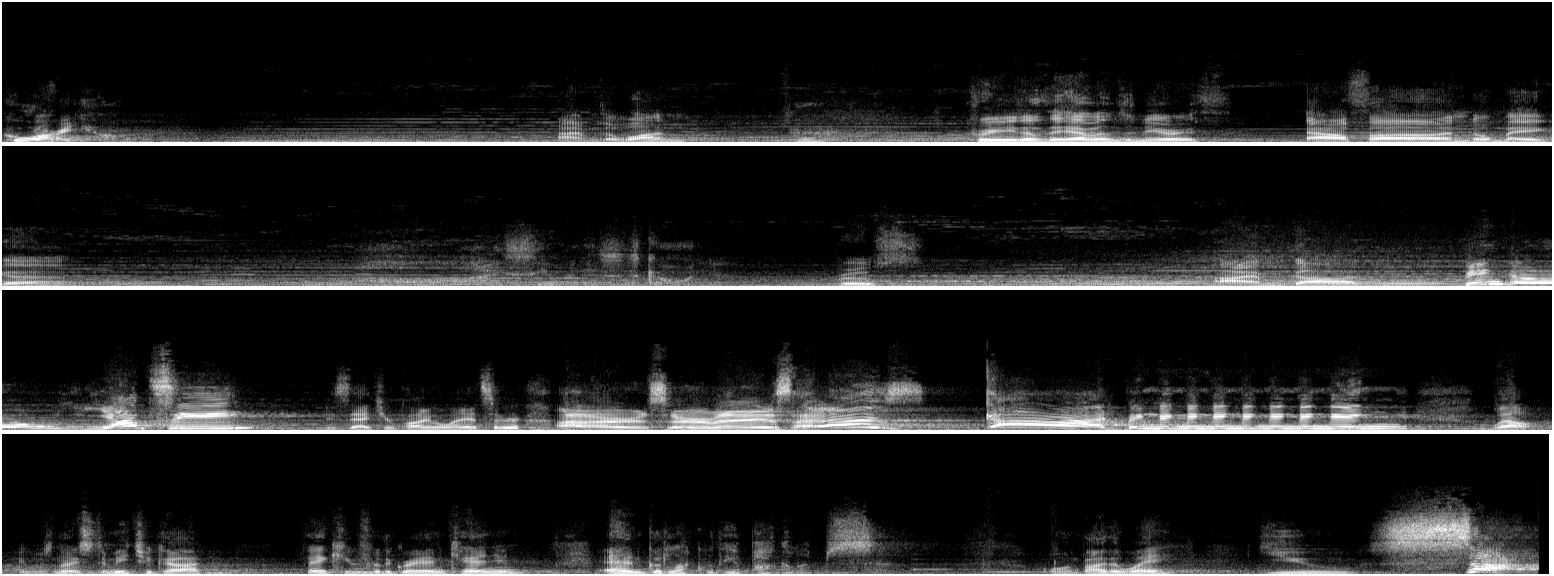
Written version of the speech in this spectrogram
Who are you? I'm the one. Creator of the heavens and the earth, Alpha and Omega. Oh, I see where this is going. Bruce, I'm God. Bingo! Yahtzee! Is that your final answer? Our service has God! Bing, bing, bing, bing, bing, bing, bing, bing. Well, it was nice to meet you, God. Thank you for the Grand Canyon, and good luck with the apocalypse. Oh, and by the way, you suck!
